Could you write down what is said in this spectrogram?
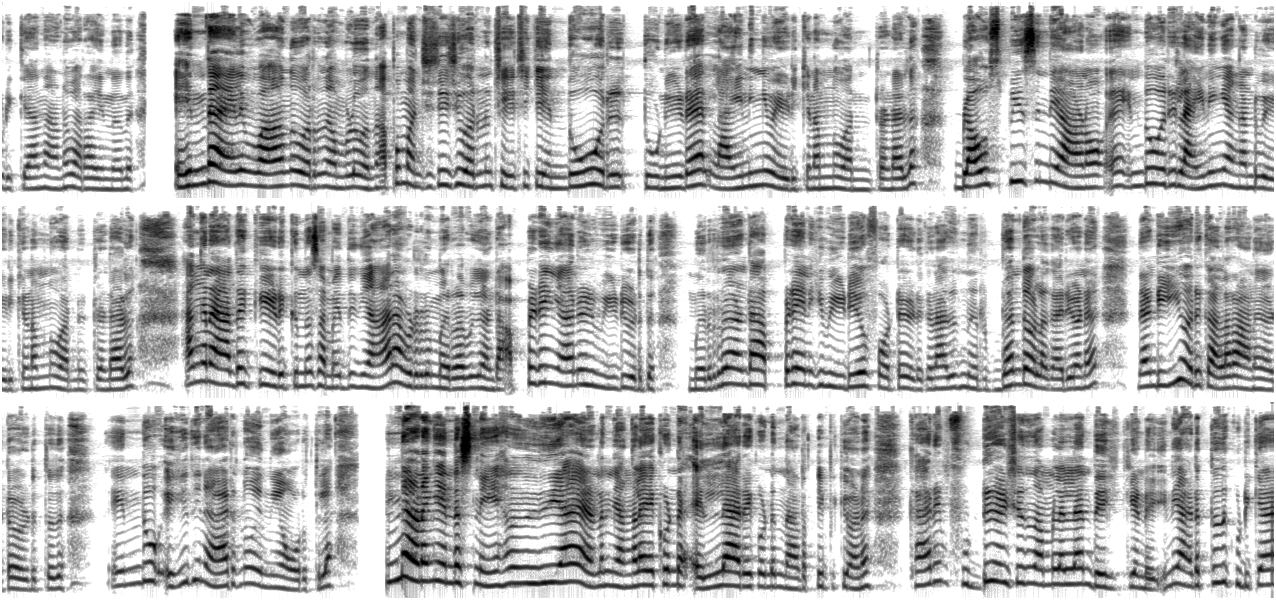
കുടിക്കാമെന്നാണ് പറയുന്നത്. എന്തായാലും വാ എന്ന് പറഞ്ഞ് നമ്മൾ വന്നു. അപ്പോൾ മഞ്ജു ചേച്ചി പറഞ്ഞു ചേച്ചിക്ക് എന്തോ ഒരു തുണിയുടെ ലൈനിങ് മേടിക്കണം എന്ന് പറഞ്ഞിട്ടുണ്ടായിരുന്നു. ബ്ലൗസ് പീസിന്റെ ആണോ? എന്തോ ഒരു ലൈനിങ് അങ്ങോട്ട് മേടിക്കണം എന്ന് പറഞ്ഞിട്ടുണ്ടായിരുന്നു. അങ്ങനെ അതൊക്കെ എടുക്കുന്ന സമയത്ത് ഞാൻ അവിടെ ഒരു മിറർ കണ്ട. അപ്പോഴേ ഞാനൊരു വീഡിയോ എടുത്ത്. മിറർ കണ്ട അപ്പോഴേ എനിക്ക് വീഡിയോ ഫോട്ടോ എടുക്കണം. അത് നിർബന്ധമുള്ള കാര്യമാണ്. ദാണ്ട് ഈ ഒരു കളറാണ് കേട്ടോ എടുത്തത്. എന്തോ ഏതിനായിരുന്നു എന്ന് ഞാൻ ഓർത്തില്ല. പിന്നാണെങ്കിൽ എന്റെ സ്നേഹനിധിയായാണ് ഞങ്ങളെ കൊണ്ട് എല്ലാവരെയും കൊണ്ട് നടത്തിപ്പിക്കുവാണ്. കാര്യം ഫുഡ് കഴിച്ചത് നമ്മളെല്ലാം ദഹിക്കേണ്ടത് ഇനി അടുത്തത് കുടിക്കാൻ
